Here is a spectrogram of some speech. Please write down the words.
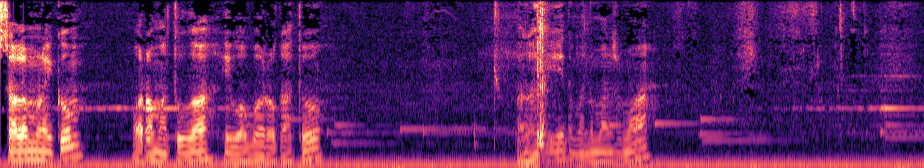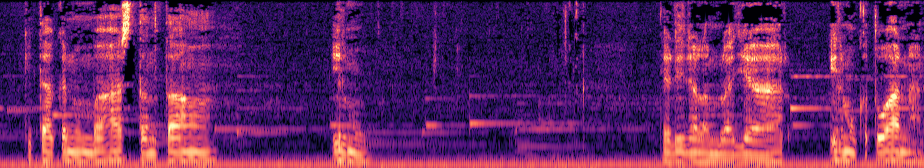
Assalamualaikum warahmatullahi wabarakatuh. Jumpa lagi teman-teman semua. Kita akan membahas tentang ilmu. Jadi dalam belajar ilmu ketuhanan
